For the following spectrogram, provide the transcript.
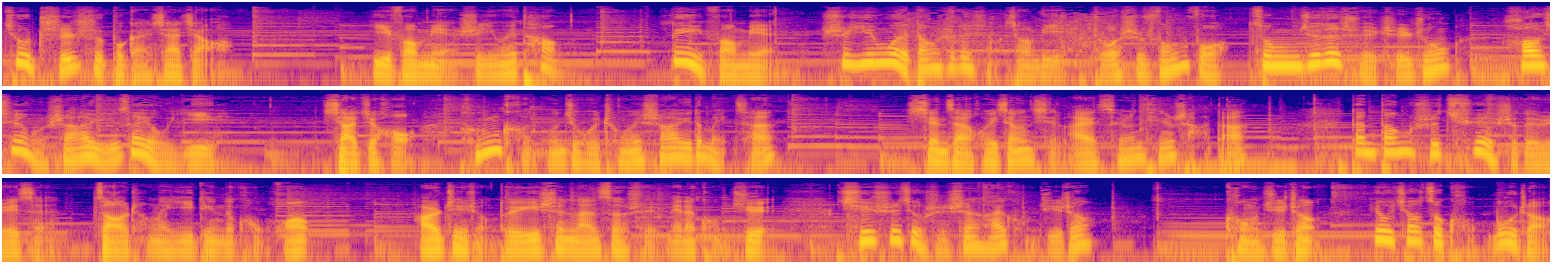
就迟迟不敢下脚。一方面是因为烫，另一方面是因为当时的想象力着实丰富，总觉得水池中好像有鲨鱼在游弋，下去后很可能就会成为鲨鱼的美餐。现在回想起来，虽然挺傻的，但当时确实给瑞森造成了一定的恐慌。而这种对于深蓝色水面的恐惧，其实就是深海恐惧症。恐惧症又叫做恐怖症，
